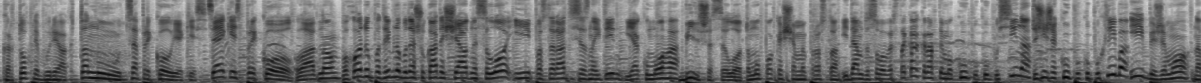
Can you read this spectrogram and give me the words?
картопля буряк. Та ну, це прикол якийсь. Це якийсь прикол. Ладно. Походу, потрібно буде шукати ще одне село і постаратися знайти якомога більше село. Тому поки що ми просто йдемо до свого верстака, крафтимо купу, купу сіна, точніше, купу, купу хліба, і біжимо на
